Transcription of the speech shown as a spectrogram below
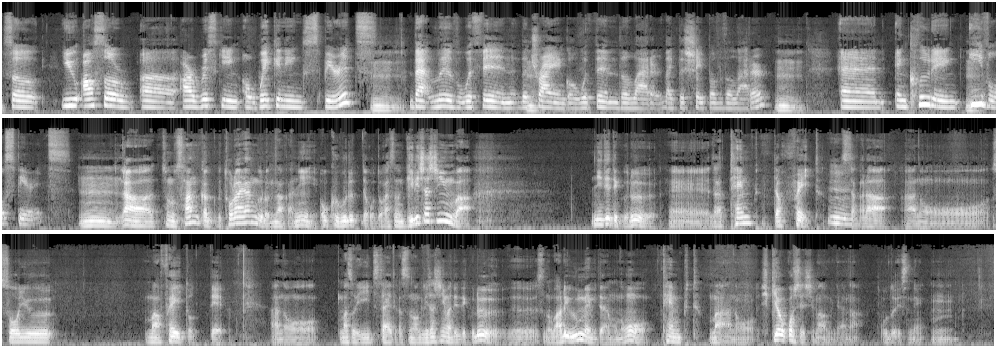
So you also uh, are risking awakening spirits that live within the triangle, within the ladder, like the shape of the ladder, and including evil spirits. うん、あーその三角トライアングルの中にをくぐるってことがそのギリシャ神話に出てくる、えー、だから tempt the fate って言ってたから、あのーそういうまあフェイトってあのー まあそう言い伝えとかそのギリシャ神話に出てくるその悪い運命みたいなものを tempt まああの引き起こしてしまうみたいなことですねうん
